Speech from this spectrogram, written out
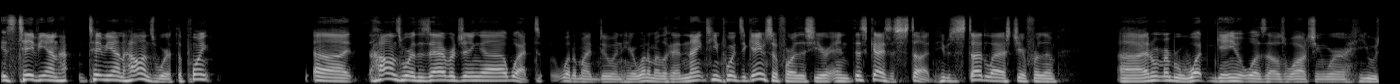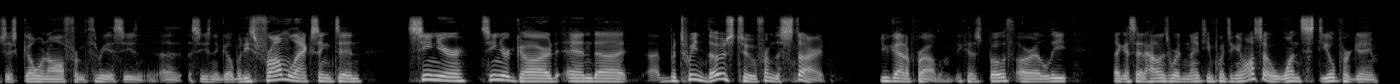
It's Taveion, Taveion Hollingsworth, the point Uh, Hollingsworth is averaging uh, what? What am I doing here? What am I looking at? 19 points a game so far this year, and this guy's a stud. He was a stud last year for them. Uh, I don't remember what game it was I was watching where he was just going off from three a season uh, a season ago. But he's from Lexington, senior senior guard, and uh, between those two from the start, you got a problem because both are elite. Like I said, Hollingsworth 19 points a game, also one steal per game.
